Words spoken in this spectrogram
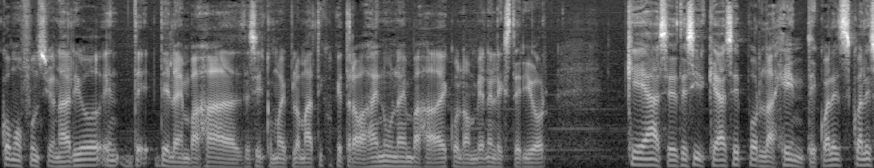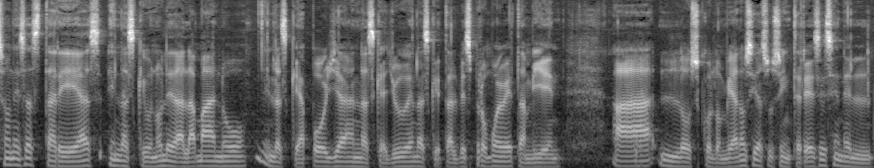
como funcionario de, de, la embajada, es decir, como diplomático que trabaja en una embajada de Colombia en el exterior, ¿qué hace? Es decir, ¿qué hace por la gente? ¿Cuáles, ¿Cuáles son esas tareas en las que uno le da la mano, en las que apoya, en las que ayuda, en las que tal vez promueve también a los colombianos y a sus intereses en el,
